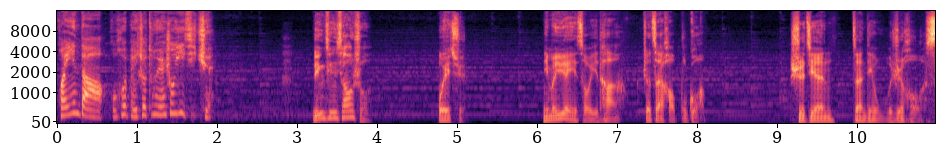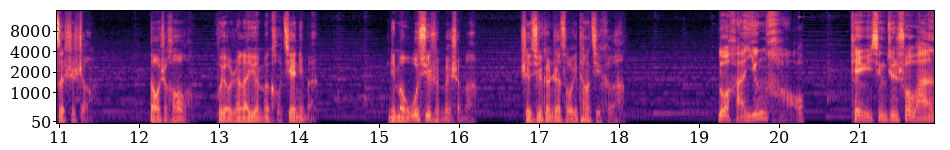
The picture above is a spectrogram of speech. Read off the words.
淮阴岛我会陪着吞元兽一起去。林清霄说：“我也去。你们愿意走一趟，这再好不过。时间暂定五日后四时整，到时候会有人来院门口接你们。你们无需准备什么，只需跟着走一趟即可。”洛寒应好。天宇星君说完，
